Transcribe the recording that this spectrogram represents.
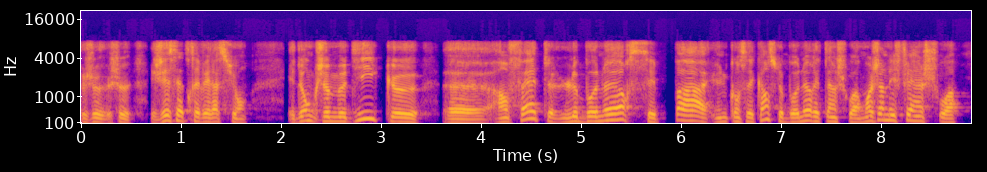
je, cette révélation. Et donc, je me dis que, euh, en fait, le bonheur, c'est pas une conséquence, le bonheur est un choix. Moi, j'en ai fait un choix.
